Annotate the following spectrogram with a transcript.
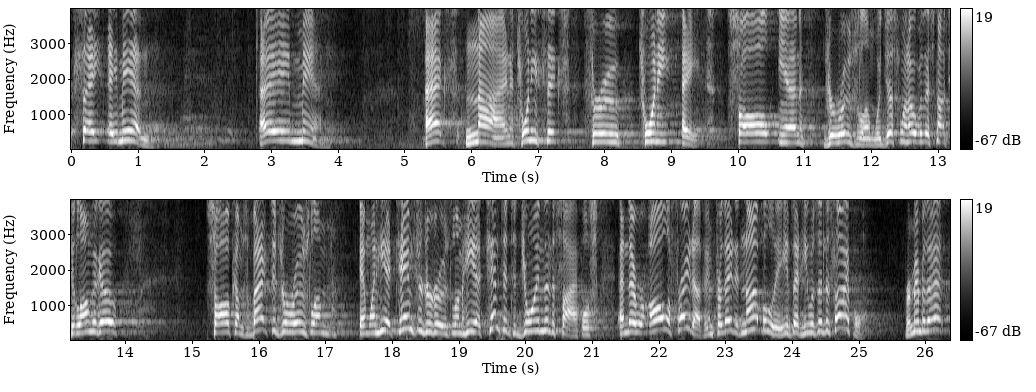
say amen. Amen. Acts 9 26 through 28. Saul in Jerusalem. We just went over this not too long ago. Saul comes back to Jerusalem, and when he had came to Jerusalem, he attempted to join the disciples, and they were all afraid of him, for they did not believe that he was a disciple. Remember that?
